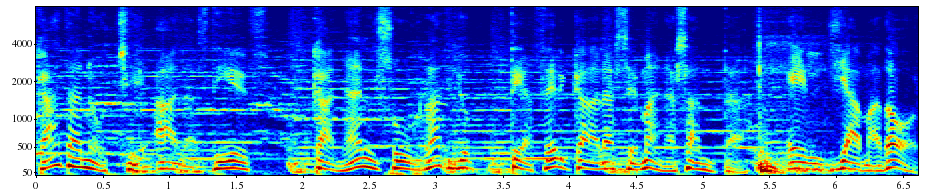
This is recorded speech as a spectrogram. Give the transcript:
Cada noche a las 10, Canal Sur Radio te acerca a la Semana Santa. El llamador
